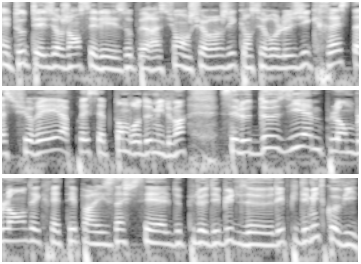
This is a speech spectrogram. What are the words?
Et toutes les urgences et les opérations en chirurgie restent assurées. Après septembre 2020, c'est le deuxième plan blanc décrété par les HCL depuis le début de l'épidémie de Covid.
